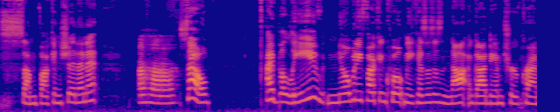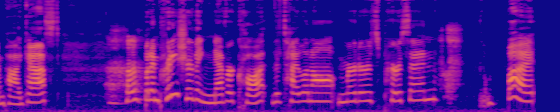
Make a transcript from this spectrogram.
some fucking shit in it. Uh huh. So, I believe nobody fucking quote me because this is not a goddamn true crime podcast. But I'm pretty sure they never caught the Tylenol murders person. But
